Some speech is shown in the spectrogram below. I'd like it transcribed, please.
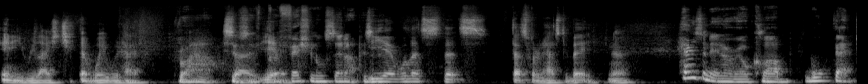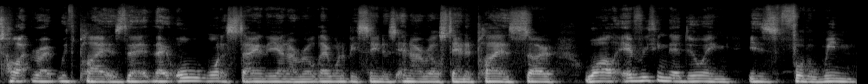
any relationship that we would have. Wow. So yeah, professional setup, isn't yeah, it? Yeah. Well, that's that's that's what it has to be. You know. How does an NRL club walk that tightrope with players? They, they all want to stay in the NRL. They want to be seen as NRL standard players. So while everything they're doing is for the win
